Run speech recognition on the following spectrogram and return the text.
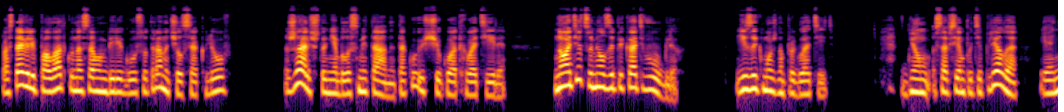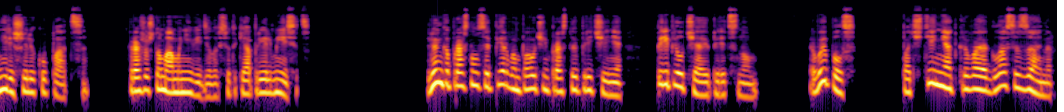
Поставили палатку на самом берегу, с утра начался клев. Жаль, что не было сметаны, такую щуку отхватили. Но отец умел запекать в углях. Язык можно проглотить. Днем совсем потеплело, и они решили купаться. Хорошо, что мама не видела, все-таки апрель месяц. Ленька проснулся первым по очень простой причине. Перепил чаю перед сном. Выполз почти не открывая глаз, и замер.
